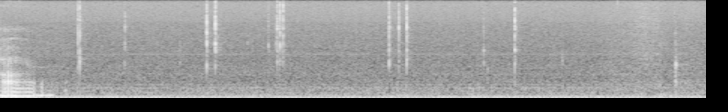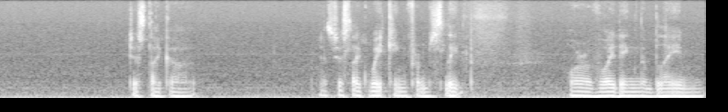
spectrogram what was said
on. Um, just like a, it's just like waking from sleep or avoiding the blame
